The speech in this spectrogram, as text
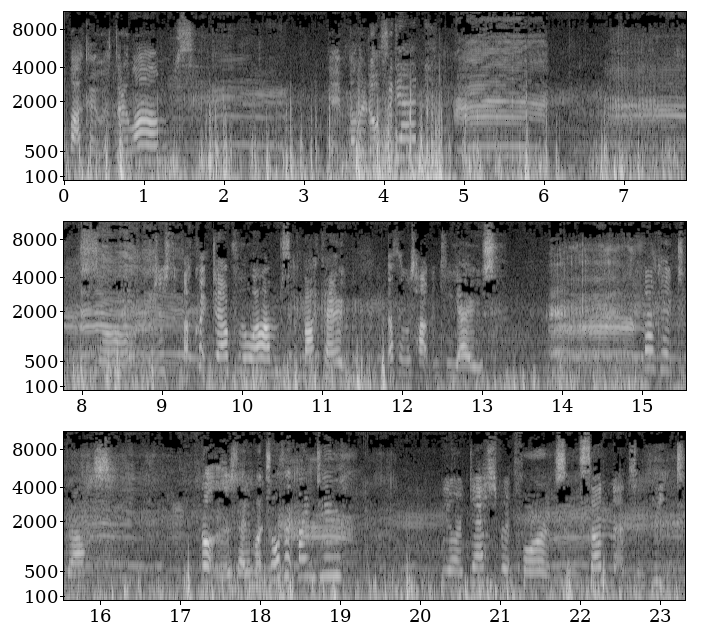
All back out with their lambs. Getting mothered off again. So just a quick job for the lambs, and back out. Nothing was happening to the yows. Back out to grass. Not that there's very much of it, mind you. We are desperate for some sun and some heat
